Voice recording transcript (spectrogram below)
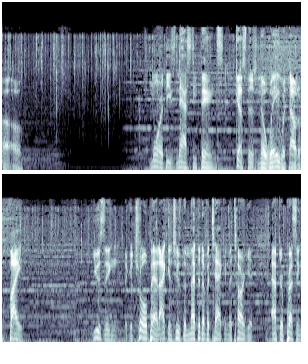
Uh oh. More of these nasty things. Guess there's no way without a fight. Using the control pad, I can choose the method of attacking the target. After pressing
